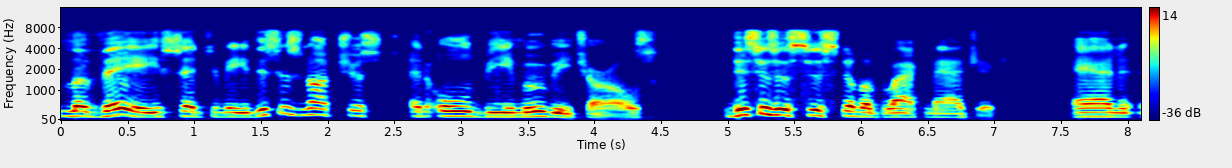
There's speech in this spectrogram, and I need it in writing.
LaVey said to me, This is not just an old B movie, Charles. This is a system of black magic. And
